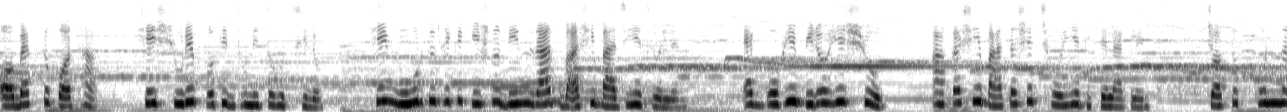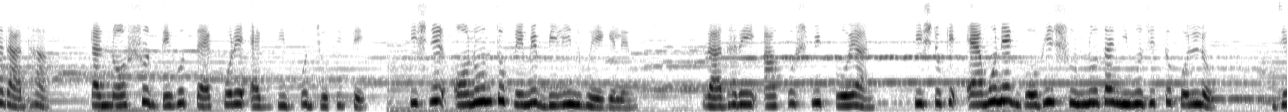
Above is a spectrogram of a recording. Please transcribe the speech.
অব্যক্ত কথা সেই সুরে প্রতিধ্বনিত হচ্ছিল। সেই মুহূর্ত থেকে কৃষ্ণ দিন রাত বাঁশি বাজিয়ে চললেন। এক গভীর বিরহের সুর আকাশে বাতাসে ছড়িয়ে দিতে লাগলেন। যতক্ষণ না রাধা তার নশ্বর দেহ ত্যাগ করে এক দিব্য জ্যোতিতে কৃষ্ণের অনন্ত প্রেমে বিলীন হয়ে গেলেন। রাধার এই আকস্মিক প্রয়াণ কৃষ্ণকে এমন এক গভীর শূন্যতায় নিমজ্জিত করল যে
